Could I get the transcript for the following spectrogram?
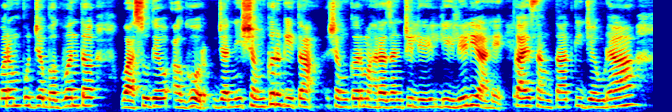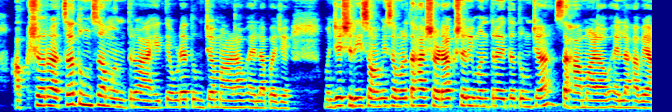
परमपूज्य भगवंत वासुदेव अघोर ज्यांनी शंकर गीता शंकर महाराजांची लिहि लिहिलेली आहे. काय सांगतात की जेवढ्या अक्षराचा तुमचा मंत्र आहे तेवढ्या तुमच्या माळा व्हायला पाहिजे. म्हणजे श्री स्वामी समर्थ हा षडाक्षरी मंत्र आहे तर तुमच्या सहा माळा व्हायला हव्या.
